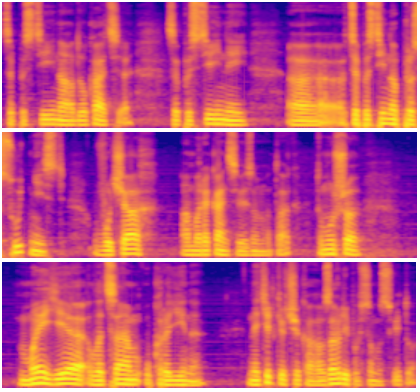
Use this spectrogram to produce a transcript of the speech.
це постійна адвокація, це постійний, це постійна присутність в очах американців, візьмемо так. Тому що ми є лицем України не тільки в Чикаго, взагалі по всьому світу.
